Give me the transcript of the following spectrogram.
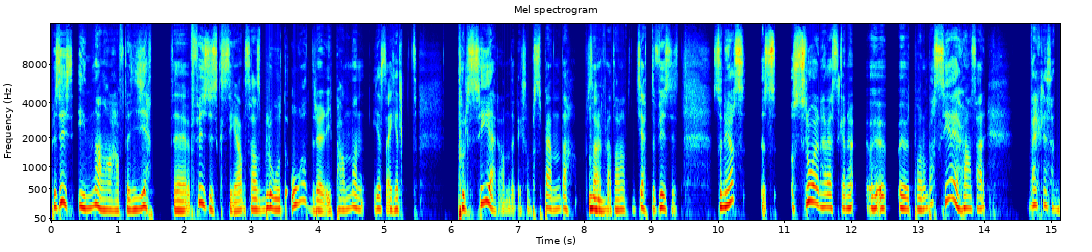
precis innan har haft en jättefysisk scen, så hans blodådror i pannan är så helt pulserande, liksom spända, så här, Mm. för att han har haft jättefysiskt. Så när jag slår den här väskan i hu- huvudet på honom, bara ser jag hur han så här, verkligen så här,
